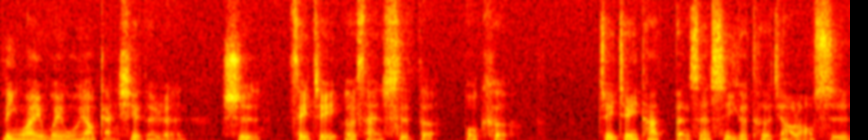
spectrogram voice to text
另外一位我要感谢的人是 J J 二三四的播客。J J 他本身是一个特教老师，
